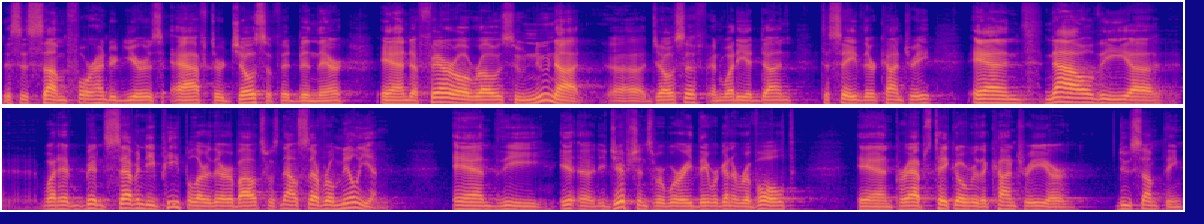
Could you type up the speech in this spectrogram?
This is some 400 years after Joseph had been there, and a Pharaoh rose who knew not uh, Joseph and what he had done to save their country. And now the, uh, what had been 70 people or thereabouts was now several million. And the uh, Egyptians were worried they were going to revolt and perhaps take over the country or do something.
